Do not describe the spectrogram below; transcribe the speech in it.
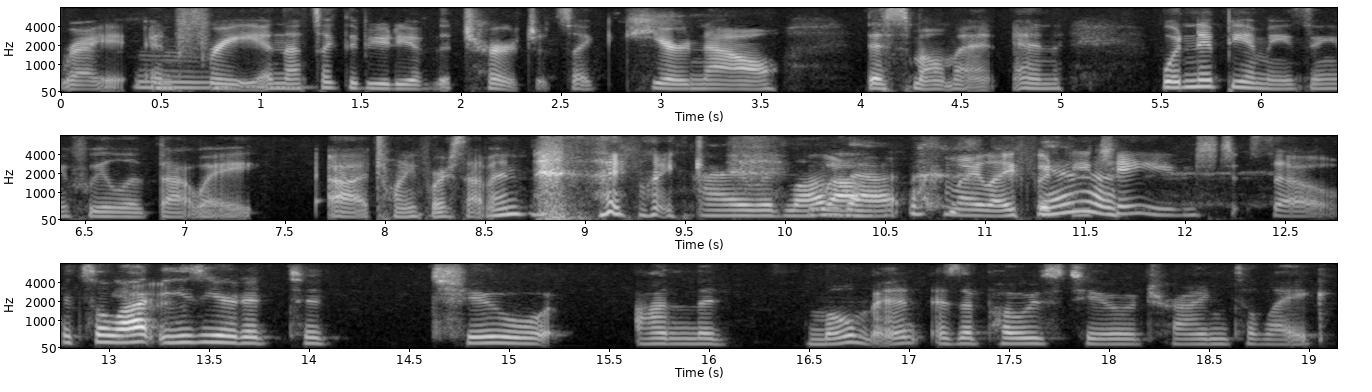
right? And mm. free. And mm-hmm. that's like the beauty of the church. It's like here now, this moment. And wouldn't it be amazing if we lived that way uh 24 7 i'm like i would love wow, that. my life would yeah. be changed. So it's a lot easier to to chew on the moment as opposed to trying to like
